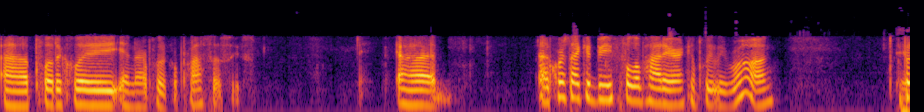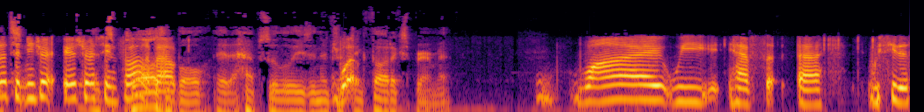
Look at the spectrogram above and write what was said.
uh, politically in our political processes. Uh, of course, I could be full of hot air and completely wrong, but it's, an inter- interesting it's thought about. It absolutely is an interesting thought experiment. why we have uh, we see this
